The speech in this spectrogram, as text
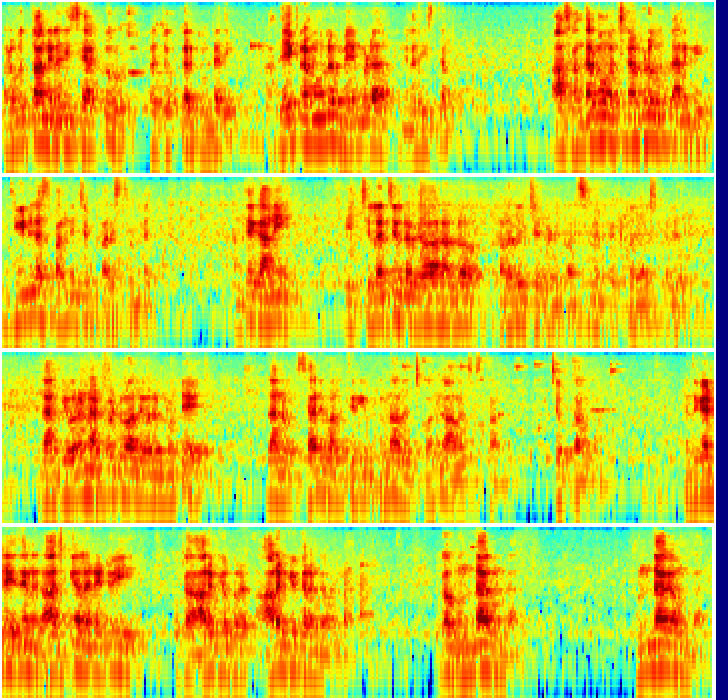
ప్రభుత్వాన్ని నిలదీసే హక్కు ప్రతి ఒక్కరికి ఉంటుంది. అదే క్రమంలో మేము కూడా నిలదీస్తాం. ఆ సందర్భం వచ్చినప్పుడు దానికి ధీటుగా స్పందించే పరిస్థితి ఉంటుంది. అంతేగాని ఈ చిల్లర చిల్లర వ్యవహారాల్లో తలదూర్చేటువంటి పరిస్థితి మేము పెట్టుకోదలుచుకోలేదు. దానికి ఎవరైనా అటువంటి వాళ్ళు ఎవరైనా ఉంటే దాన్ని ఒకసారి వాళ్ళు తిరిగి పునరాలోచించుకొని ఆలోచిస్తాము చెప్తా ఉన్నాను ఎందుకంటే ఏదైనా రాజకీయాలు అనేటివి ఒక ఆరోగ్యపర ఆరోగ్యకరంగా ఉండాలి. ఒక హుందాగా ఉండాలి. హుందాగా ఉండాలి.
